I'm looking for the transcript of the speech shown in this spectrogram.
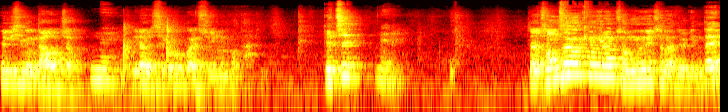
126 나오죠. 네. 이런 식으로 구할 수 있는 거다. 됐지? 네. 자, 정사각형이랑 정육면체 만들기인데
